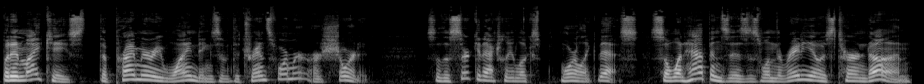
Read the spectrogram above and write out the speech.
But in my case, the primary windings of the transformer are shorted. So the circuit actually looks more like this. So what happens is, is when the radio is turned on,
